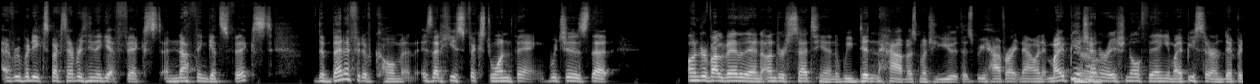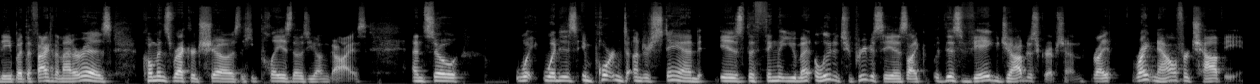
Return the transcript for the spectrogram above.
everybody expects everything to get fixed and nothing gets fixed. The benefit of Koeman is that he's fixed one thing, which is that under Valverde and under Setién, we didn't have as much youth as we have right now. And it might be a generational thing, it might be serendipity, but the fact of the matter is, Koeman's record shows that he plays those young guys. And so, what, what is important to understand is the thing that you alluded to previously is like this vague job description, right? Right now for Xavi,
